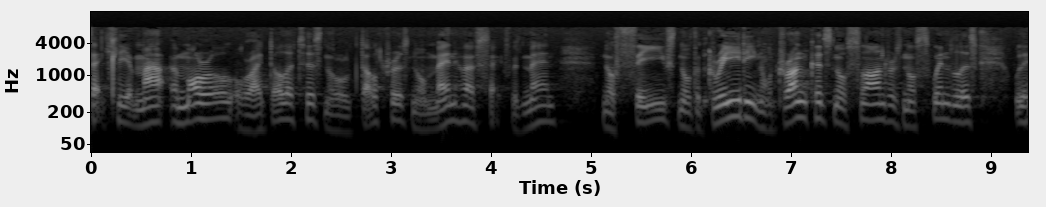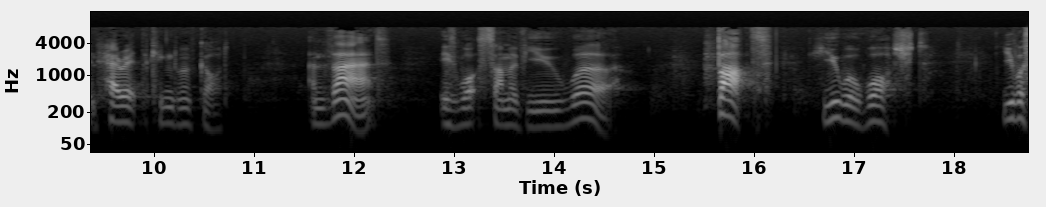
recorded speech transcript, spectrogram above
sexually immoral or idolaters, nor adulterers, nor men who have sex with men, nor thieves, nor the greedy, nor drunkards, nor slanderers, nor swindlers will inherit the kingdom of God. And that is what some of you were. But you were washed you were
